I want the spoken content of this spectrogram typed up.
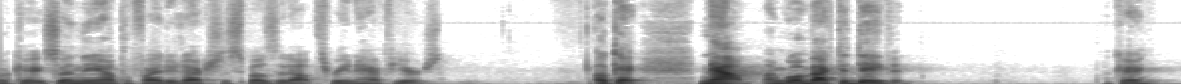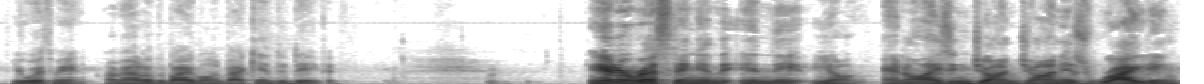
Okay, so in the Amplified, it actually spells it out three and a half years. Okay, now I'm going back to David. Okay, you with me? I'm out of the Bible and back into David. Interesting in the, in the you know analyzing John. John is writing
